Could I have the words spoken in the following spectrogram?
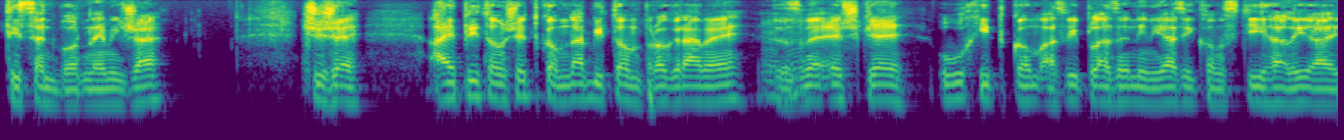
Thyssen-Bornemische. Čiže aj pri tom všetkom nabitom programe mm-hmm. sme ešte úchytkom a s vyplazeným jazykom stíhali aj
